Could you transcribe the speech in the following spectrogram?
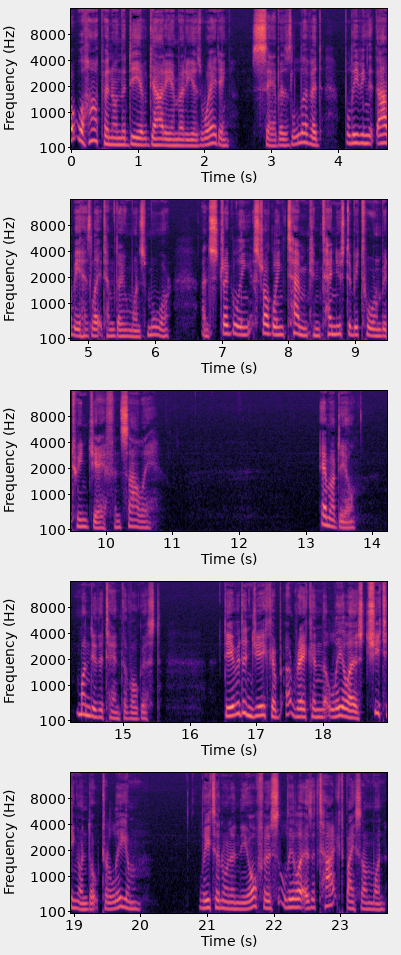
What will happen on the day of Gary and Maria's wedding? Seb is livid, believing that Abi has let him down once more, and struggling, struggling Tim continues to be torn between Jeff and Sally. Emmerdale, Monday the 10th of August. David and Jacob reckon that Layla is cheating on Dr. Liam. Later on in the office, Layla is attacked by someone.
